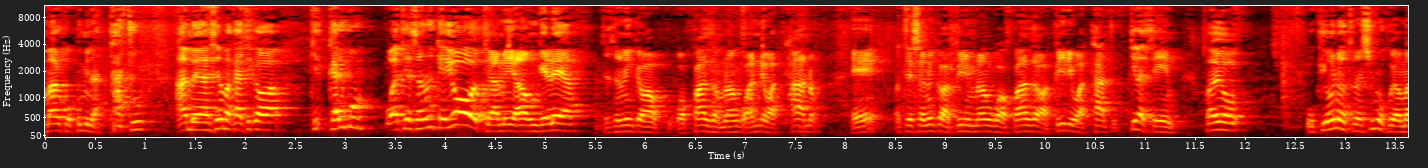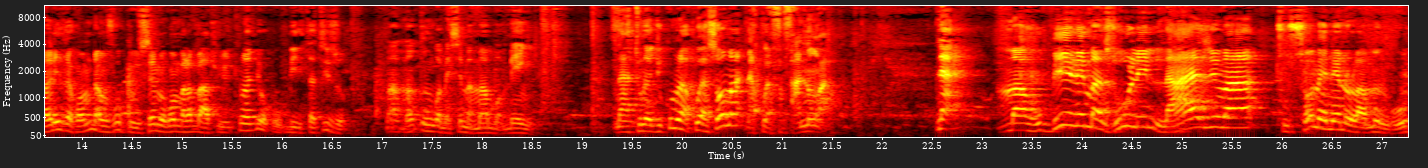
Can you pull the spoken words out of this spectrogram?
Marko 13 ameyasema katika karibu Wathesalonike yote ameyaongelea. Wathesalonike wa, wa kwanza mlango wa 4 wa 5, eh Wathesalonike wa pili mlango wa kwanza, wa pili, wa tatu, kila sehemu. Kwa hiyo ukiona tunashindwa kuyamaliza kwa muda mfupi useme kwamba labda tunajua kuhubiri tatizo. Mungu amesema mambo mengi. Na tuna jukumu la kuyasoma na kuyafafanua. Na mahubiri mazuri lazima tusome neno la Mungu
